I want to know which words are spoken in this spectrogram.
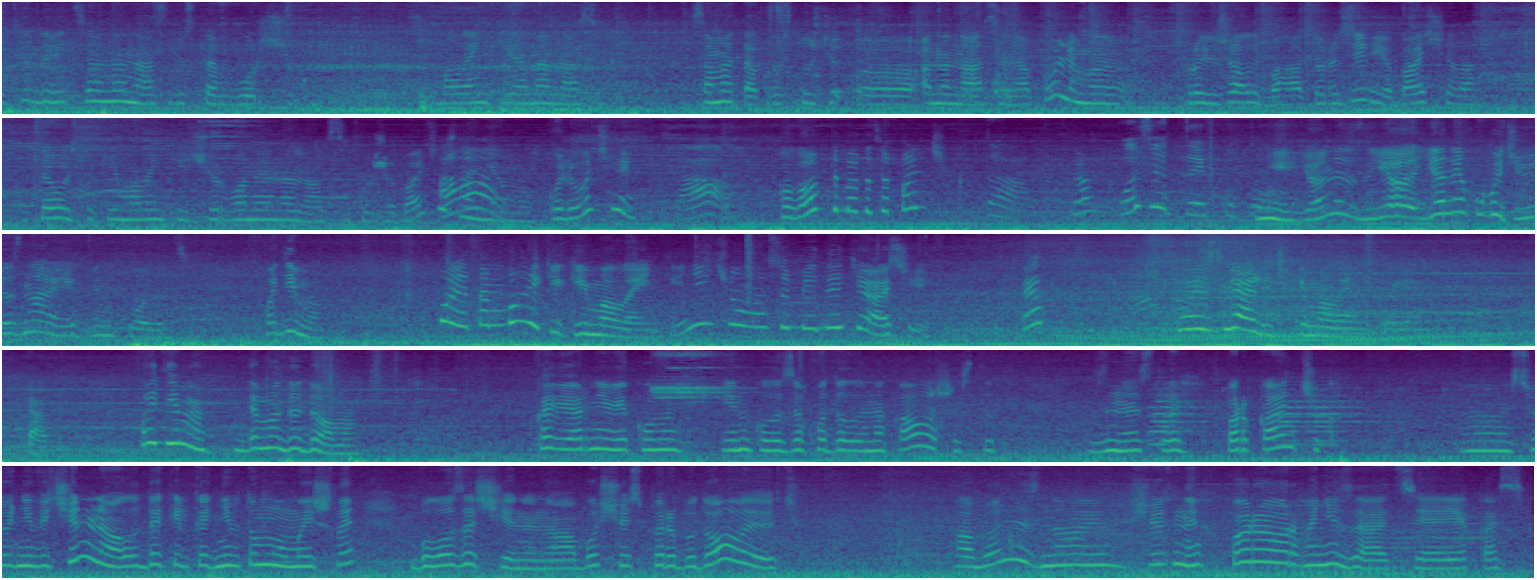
Оце дивіться, ананас росте в горщику. Маленький ананас. Саме так ростуть е, ананаси на полі. Ми проїжджали багато разів, я бачила. Це ось такий маленький червоний ананасик. Уже бачиш на ньому? Колючий? Так, Колов тебе за пальчик? так. Так. Хочеш ти купити? Ні, я не я, я не хочу, я знаю, як він колиться. Ходімо. Ой, там байк який маленький. Нічого собі дитячий. Так? Якоїсь лялечки маленької. Так. Ходімо, йдемо додому. Кав'ярня, в яку ми інколи заходили на каву, щось тут знесли парканчик. Е, Сьогодні відчинено, але декілька днів тому ми йшли, було зачинено. Або щось перебудовують, або не знаю, щось в них переорганізація якась.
